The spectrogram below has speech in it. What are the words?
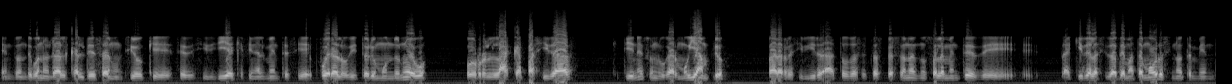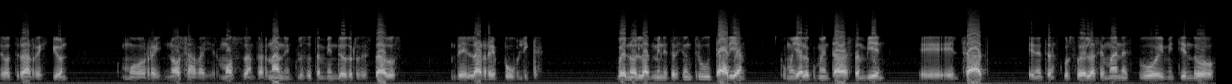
en donde bueno la alcaldesa anunció que se decidiría que finalmente se fuera al Auditorio Mundo Nuevo por la capacidad que tiene, es un lugar muy amplio para recibir a todas estas personas, no solamente de, de aquí de la ciudad de Matamoros, sino también de otra región como Reynosa, Vallehermoso, San Fernando, incluso también de otros estados de la República. Bueno, la administración tributaria como ya lo comentabas también, eh, el SAT en el transcurso de la semana estuvo emitiendo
